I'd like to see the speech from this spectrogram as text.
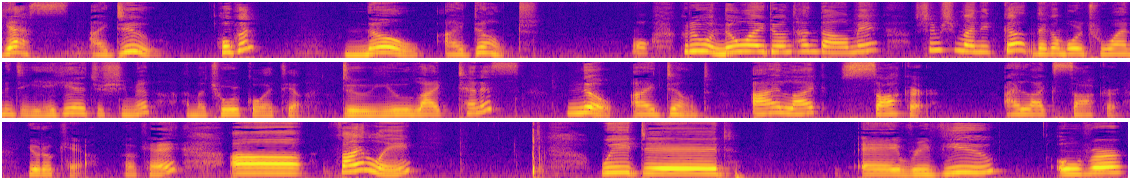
Yes, I do. 혹은 No, I don't. 어, 그리고 No, I don't 한 다음에 심심하니까 내가 뭘 좋아하는지 얘기해 주시면 아마 좋을 것 같아요. Do you like tennis? No, I don't. I like soccer. I like soccer. 요렇게요. Okay? Uh, finally, we did a review over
